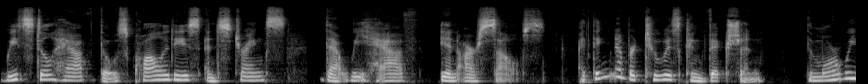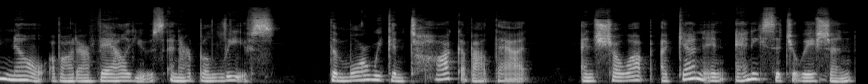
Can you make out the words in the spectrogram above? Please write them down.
We still have those qualities and strengths that we have in ourselves. I think number two is conviction. The more we know about our values and our beliefs, the more we can talk about that and show up again in any situation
